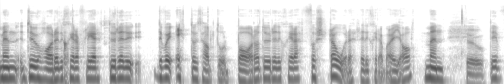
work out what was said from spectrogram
Men du har redigerat fler. Du redi- det var ju ett och ett halvt år bara du redigerade. Första året redigerade bara jag. Men Jo. det,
